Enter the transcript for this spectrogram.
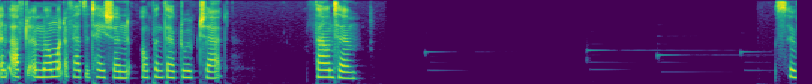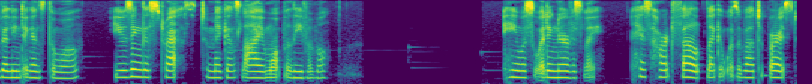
and, after a moment of hesitation, opened their group chat. Found him. Suga leaned against the wall, using the stress to make his lie more believable. He was sweating nervously. His heart felt like it was about to burst,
